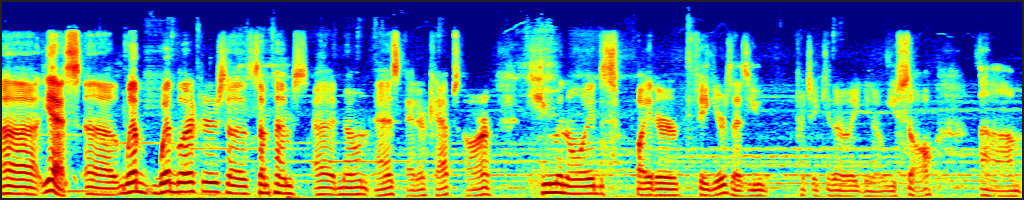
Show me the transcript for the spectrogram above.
Uh, yes. Uh, web web lurkers, uh, sometimes uh, known as ettercaps, are humanoid spider figures, as you particularly, you know, you saw. Um,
